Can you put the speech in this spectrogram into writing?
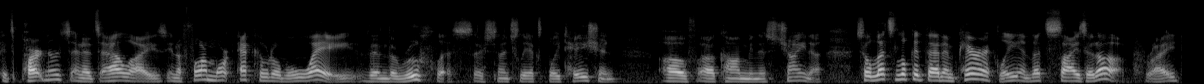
its partners and its allies in a far more equitable way than the ruthless, essentially, exploitation of uh, communist China. So let's look at that empirically and let's size it up, right?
